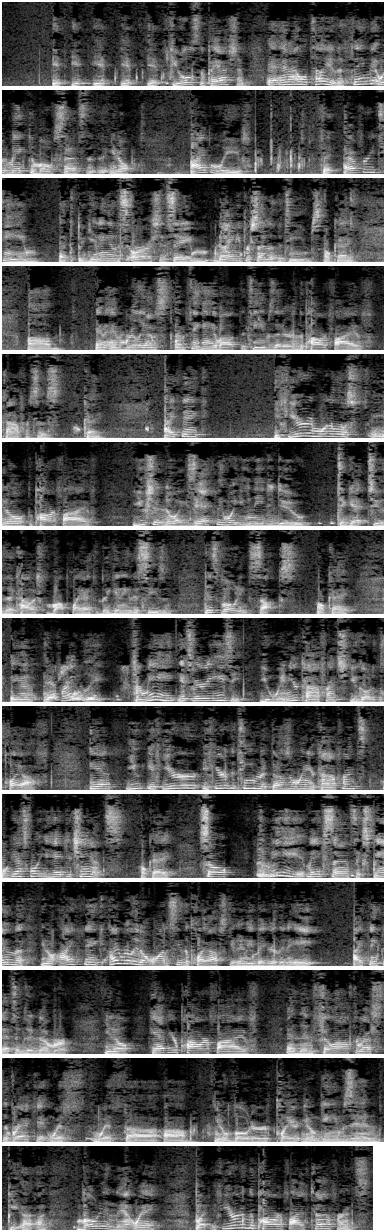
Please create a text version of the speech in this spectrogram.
it it, it, it, it fuels the passion. And, and I will tell you, the thing that would make the most sense, you know, I believe that every team at the beginning of this, or I should say, ninety percent of the teams, okay, um, and and really, I'm I'm thinking about the teams that are in the Power Five conferences, okay. I think if you're in one of those, you know, the Power Five, you should know exactly what you need to do to get to the college football play at the beginning of the season. This voting sucks, okay? And, and frankly, for me, it's very easy. You win your conference, you go to the playoff. And you, if you're if you're the team that doesn't win your conference, well, guess what? You had your chance. Okay, so to me, it makes sense. Expand the. You know, I think I really don't want to see the playoffs get any bigger than eight. I think that's a good number. You know, have your Power Five, and then fill out the rest of the bracket with with uh, um, you know voter player you know games in uh, uh, vote in that way. But if you're in the Power Five conference,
